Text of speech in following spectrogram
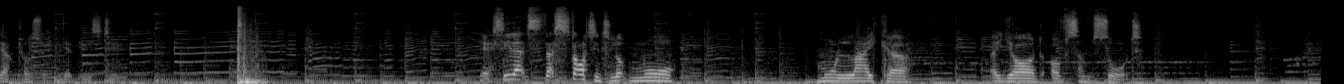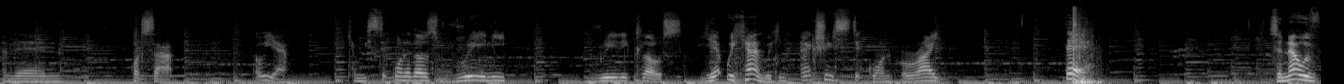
See how close we can get these two. Yeah, see that's that's starting to look more more like a a yard of some sort. And then what's that? Oh yeah. Can we stick one of those really really close? Yep, we can. We can actually stick one right there. So now we've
